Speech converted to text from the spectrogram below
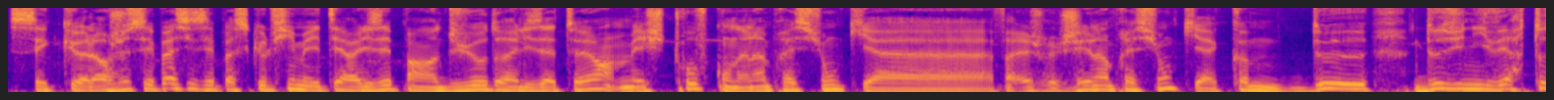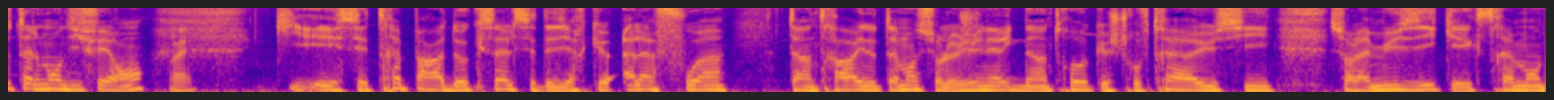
c'est que alors je sais pas si c'est parce que le film a été réalisé par un duo de réalisateurs, mais je trouve qu'on a l'impression qu'il y a, enfin j'ai l'impression qu'il y a comme deux deux univers totalement différents, Ouais. qui, et c'est très paradoxal, c'est-à-dire que à la fois tu as un travail notamment sur le générique d'intro que je trouve très réussi, sur la musique qui est extrêmement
